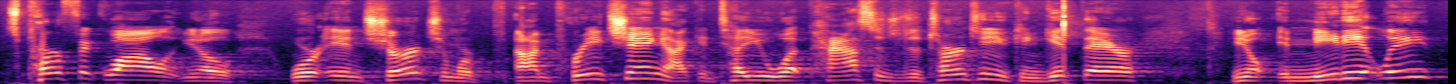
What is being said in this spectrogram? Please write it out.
It's perfect while, you know, we're in church and we're, I'm preaching. I can tell you what passage to turn to. You can get there, you know, immediately.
